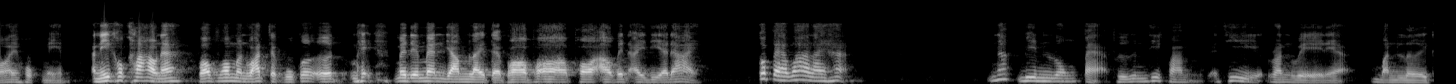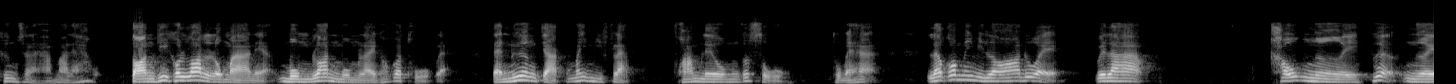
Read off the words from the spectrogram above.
906 เมตร อันนี้คร่าวๆนะ เพราะเพราะมันวัดจาก Google Earth ไม่ไม่ได้แม่นยำอะไร แต่พอพอพอเอาเป็นไอเดียได้ ก็แปลว่าอะไรฮะ นักบินลงแปะพื้นที่ความที่รันเวย์เนี่ย มันเลยครึ่งสนามมาแล้ว ตอนที่เขาล่อนลงมาเนี่ย มุมล่อนมุมอะไรเขาก็ถูกแหละ แต่เนื่องจากไม่มีแฟลปความเร็วมันก็สูง ถูกไหมฮะ แล้วก็ไม่มีล้อด้วย เวลา เขาเงยเพื่อเงย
